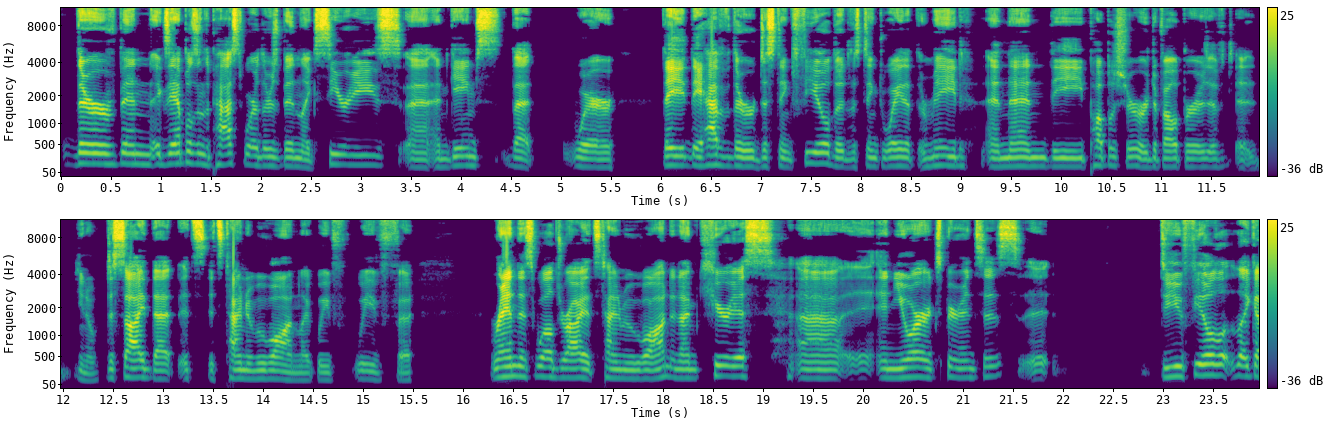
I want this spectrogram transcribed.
there have been examples in the past where there's been like series uh, and games that where they they have their distinct feel, their distinct way that they're made, and then the publisher or developer, uh, you know, decide that it's it's time to move on. Like we've we've uh, ran this well dry. It's time to move on. And I'm curious, uh, in your experiences, uh, do you feel like a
